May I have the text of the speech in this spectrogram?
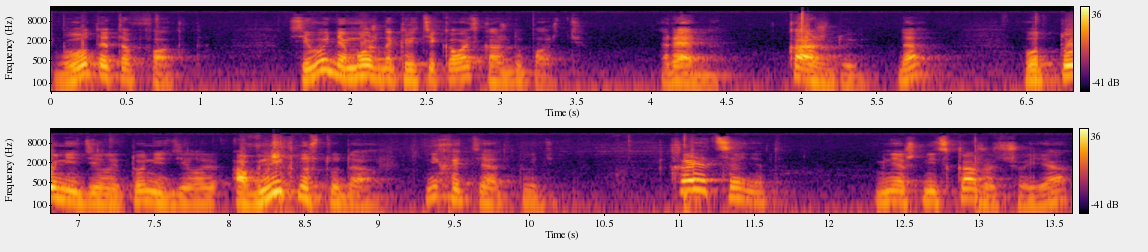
Вот это факт. Сегодня можно критиковать каждую партию. Реально. Каждую. Да? Вот то не делай, то не делай. А вникнуть туда не хотят люди. Хай оценят. Мне ж не скажут, что я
